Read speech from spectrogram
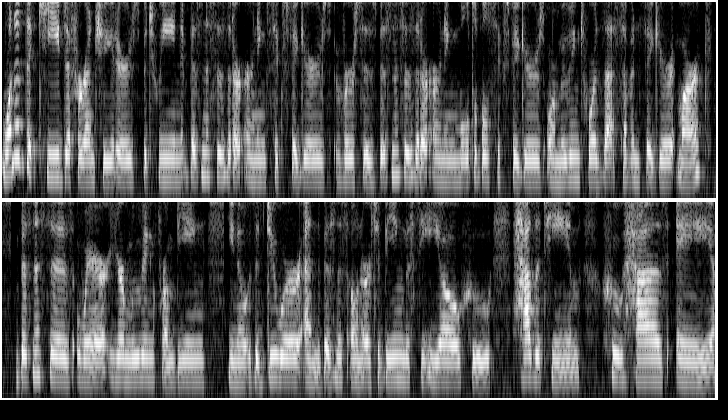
One of the key differentiators between businesses that are earning six figures versus businesses that are earning multiple six figures or moving towards that seven figure mark, businesses where you're moving from being, you know, the doer and the business owner to being the CEO who has a team, who has a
